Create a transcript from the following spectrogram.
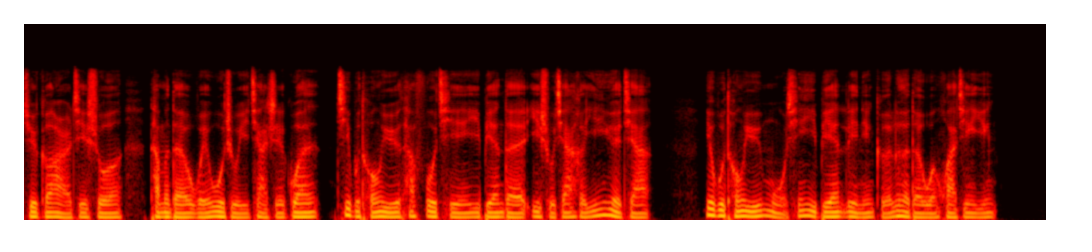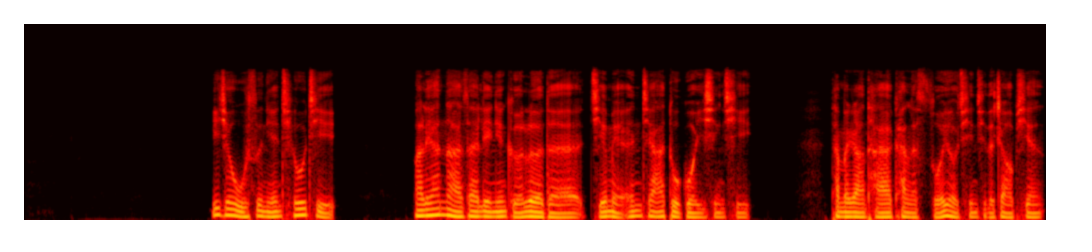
据格尔基说，他们的唯物主义价值观既不同于他父亲一边的艺术家和音乐家，又不同于母亲一边列宁格勒的文化精英。一九五四年秋季，玛丽安娜在列宁格勒的杰美恩家度过一星期。他们让她看了所有亲戚的照片，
